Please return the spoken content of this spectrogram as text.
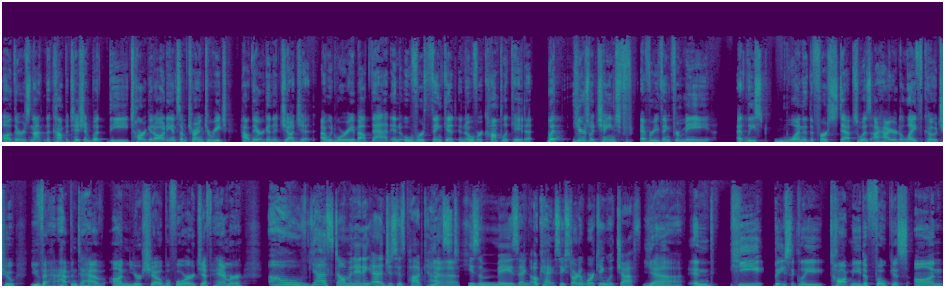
others, not the competition, but the target audience I'm trying to reach, how they're going to judge it. I would worry about that and overthink it and overcomplicate it. But here's what changed everything for me. At least one of the first steps was I hired a life coach who you've happened to have on your show before, Jeff Hammer. Oh, yes. Dominating Edge is his podcast. Yeah. He's amazing. Okay. So you started working with Jeff. Yeah. And he basically taught me to focus on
